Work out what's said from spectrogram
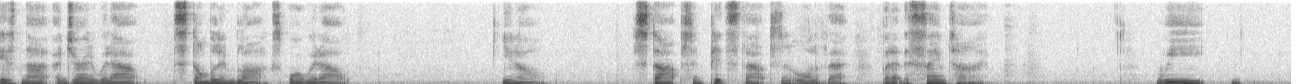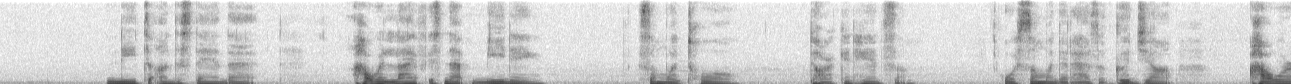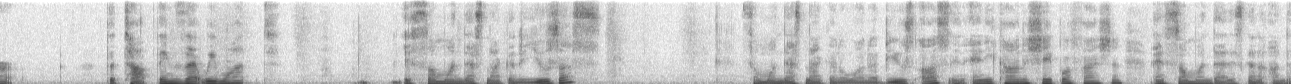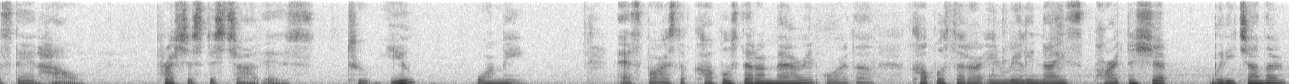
is not a journey without stumbling blocks or without, you know, stops and pit stops and all of that. But at the same time, we need to understand that our life is not meeting someone tall, dark, and handsome, or someone that has a good job. Our the top things that we want is someone that's not going to use us, someone that's not going to want to abuse us in any kind of shape or fashion, and someone that is going to understand how precious this child is to you or me. As far as the couples that are married or the couples that are in really nice partnership with each other,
